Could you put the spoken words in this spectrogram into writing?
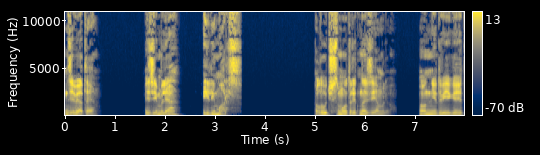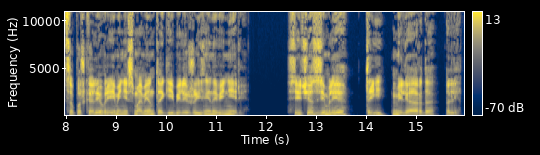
Девятое. Земля или Марс? Луч смотрит на Землю. Он не двигается по шкале времени с момента гибели жизни на Венере. Сейчас Земле 3 миллиарда лет.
